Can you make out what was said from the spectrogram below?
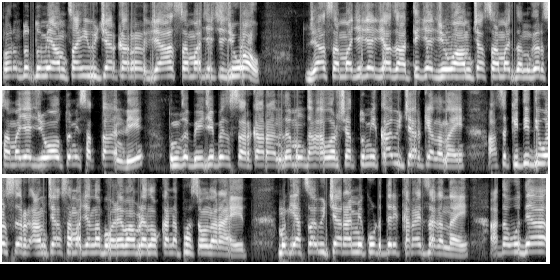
परंतु तुम्ही आमचाही विचार करणार ज्या समाजाचे जीवाव ज्या समाजाच्या ज्या जातीच्या जीवा आमच्या समाज धनगर समाजाच्या जीवावर तुम्ही सत्ता आणली. तुमचं बीजेपीचं सरकार आणलं मग दहा वर्षात तुम्ही का विचार केला नाही? असं किती दिवस सर- आमच्या समाजाला भोळ्या बाबड्या लोकांना फसवणार आहेत? मग याचा विचार आम्ही कुठेतरी करायचा का नाही? आता उद्या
